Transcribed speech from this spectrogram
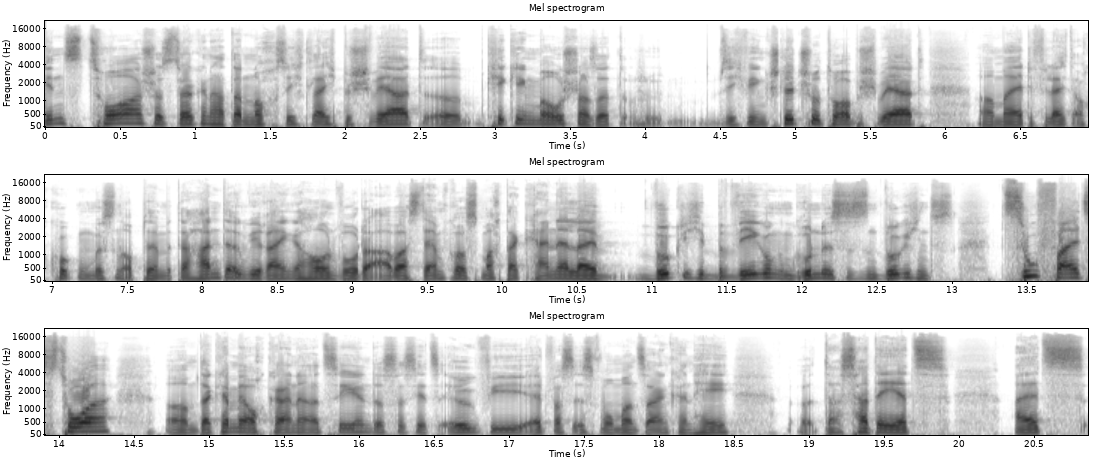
ins Tor. Shostakin hat dann noch sich gleich beschwert, äh, Kicking Motion, also hat sich wegen Schlittschuhtor beschwert. Äh, man hätte vielleicht auch gucken müssen, ob der mit der Hand irgendwie reingehauen wurde, aber Stamkos macht da keinerlei wirkliche Bewegung. Im Grunde ist es ein, wirklich ein Zufallstor. Ähm, da kann mir auch keiner erzählen, dass das jetzt irgendwie etwas ist, wo man sagen kann, hey, äh, das hat er jetzt als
